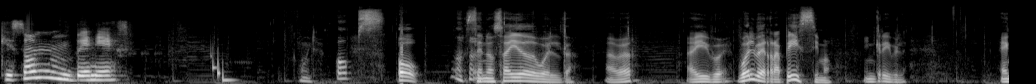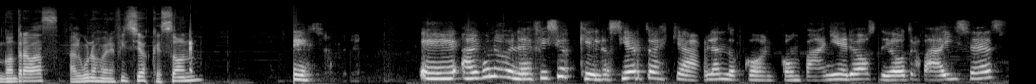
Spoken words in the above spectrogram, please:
que son beneficios Ops. Oh, se nos ha ido de vuelta. A ver. Ahí vuelve rapidísimo. Increíble. Encontrabas algunos beneficios que son. Sí. Eh, algunos beneficios que lo cierto es que hablando con compañeros de otros países,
